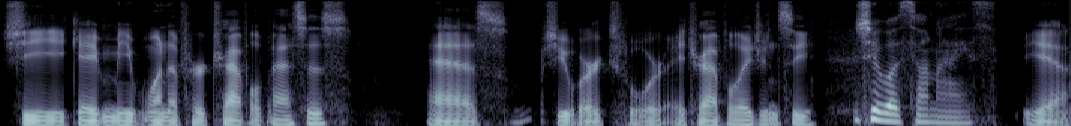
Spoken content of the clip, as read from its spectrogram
she gave me one of her travel passes as she works for a travel agency She was so nice. yeah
